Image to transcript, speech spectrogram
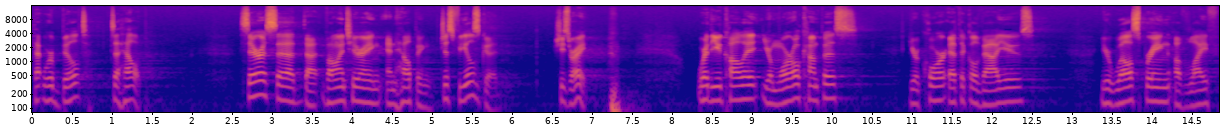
that we're built to help. Sarah said that volunteering and helping just feels good. She's right. Whether you call it your moral compass, your core ethical values, your wellspring of life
